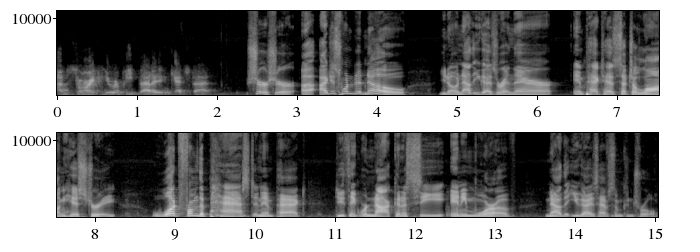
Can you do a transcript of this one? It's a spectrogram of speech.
I'm sorry. Can you repeat that? I didn't catch that. Sure, sure. Uh, I just wanted to know, you know, now that you guys are in there, Impact has such a long history. What from the past in Impact do you think we're not going to see any more of now that you guys have some control?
